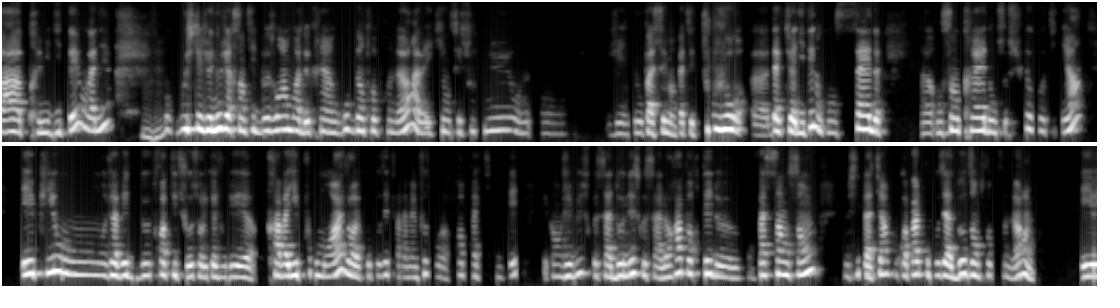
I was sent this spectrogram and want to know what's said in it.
pas prémédité, on va dire. Mhm. Pour bouger tes genoux, j'ai ressenti le besoin, moi, de créer un groupe d'entrepreneurs avec qui on s'est soutenu. J'ai au passé, mais en fait, c'est toujours d'actualité. Donc, on s'aide, on s'entraide, on se suit au quotidien. Et puis, j'avais deux, trois petites choses sur lesquelles je voulais travailler pour moi. J'aurais proposé de faire la même chose pour leur propre activité. Et quand j'ai vu ce que ça donnait, ce que ça leur apportait de qu'on fasse ça ensemble, je me suis dit, bah, tiens, pourquoi pas le proposer à d'autres entrepreneurs Et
